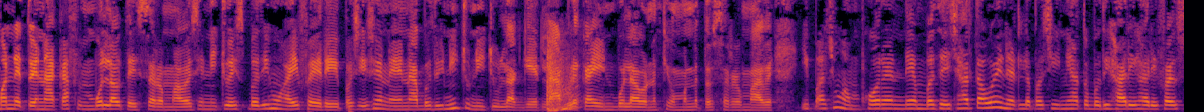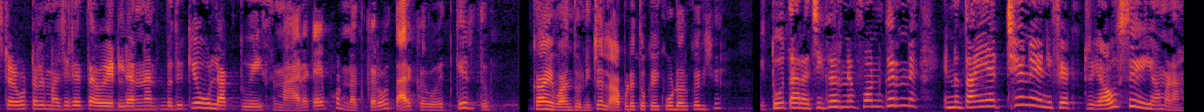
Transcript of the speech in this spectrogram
મને તો એના કાફીમાં બોલાવતા શરમ આવે છે એની ચોઈસ બધી હું હાઈફાઈ રહી પછી છે ને એના બધી નીચું નીચું લાગે એટલે આપણે કાંઈ એને બોલાવવા નથી મને તો શરમ આવે. એ પાછું આમ ફોરેન ને એમ બધે જાતા હોય ને એટલે પછી ત્યાં તો બધી હારી હારી ફાઈવ સ્ટાર હોટલમાં જ રહેતા હોય એટલે એના બધું કેવું લાગતું હોય મારે કાંઈ ફોન નથી કરવો તાર કરવો હોય તો તું. કાંઈ વાંધો નહીં ચાલ આપણે તો કંઈક ઓર્ડર કરીએ. તું તારા જીગરને ફોન કર ને એને તો અહીંયા જ છે ને એની ફેક્ટરી આવશે હમણાં.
